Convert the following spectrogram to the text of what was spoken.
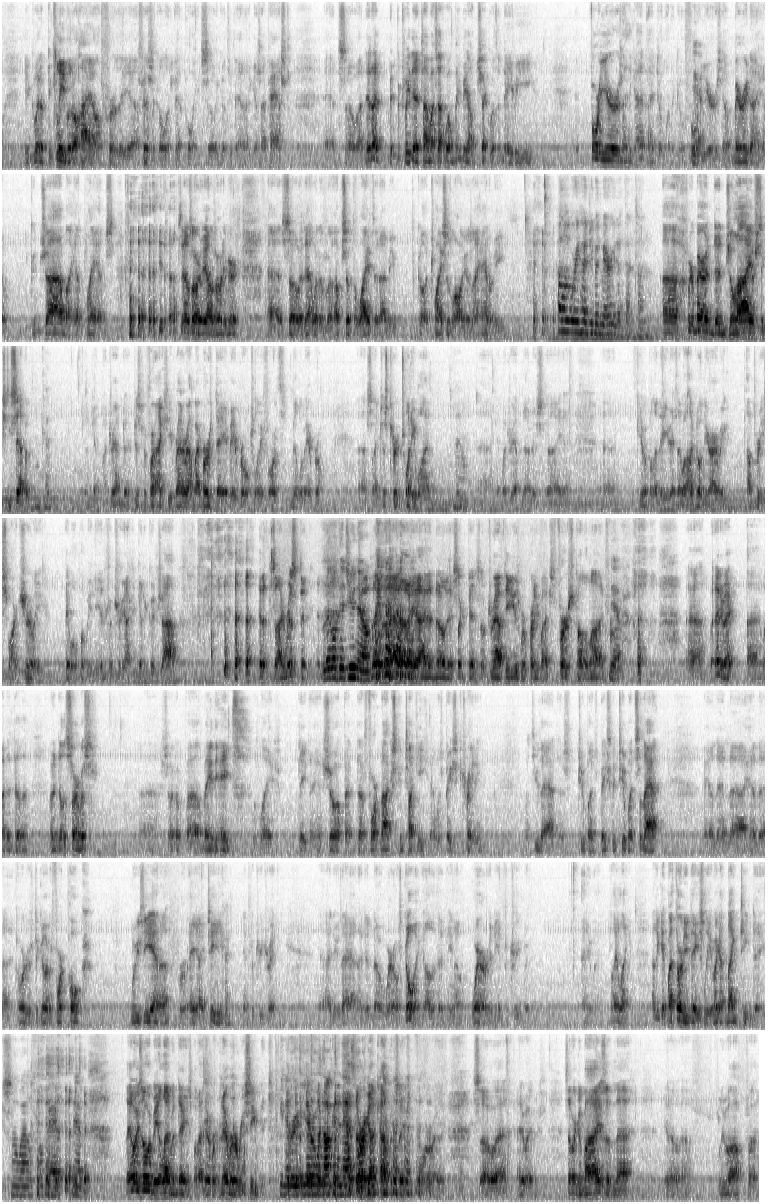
You went up to Cleveland, Ohio for the uh, physical at that point. So we go through that. I guess I passed. And so uh, then I, be- between that time, I thought, well, maybe I'll check with the Navy. Four years, I think I, I don't want to go four Yeah. years. I'm married. I have a good job. I had plans. you know, so I was already, yeah, I was already married. Uh, so and that would have upset the wife that I'd be gone twice as long as I had to be. How long were you, had you been married at that time? uh, we were married in July of '67. Okay. I got my draft uh, just before, actually, right around my birthday of April 24th, middle of April. Uh, so I just turned 21. Wow. Uh, I got my draft notice. I uh, uh, gave up on the Navy. I thought, well, I'll go in the Army. I'm pretty smart. Surely they won't put me in the infantry. I could get a good job. and so I risked it. Little did you know. Other than that, oh yeah, I didn't know circuits of draftees were pretty much first on the line for. Yeah. uh, but anyway, I went into the went into the service. Uh, showed up uh, May the eighth was my date. I had to show up at uh, Fort Knox, Kentucky. That was basic training. Went through that. It was two months, basically two months of that, and then uh, I had uh, orders to go to Fort Polk, Louisiana for AIT Okay. infantry training. And I knew that. I didn't know where I was going other than, you know, where in the infantry. But anyway, I like, I had to get my 30 days leave. I got 19 days. Oh, wow. Okay. Yeah. They always owed me 11 days, but I never, never received it. You never, you never went knocking and asked Never for it. got compensation for it. really. So uh, anyway, said our goodbyes and, uh, you know, uh, flew off uh,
